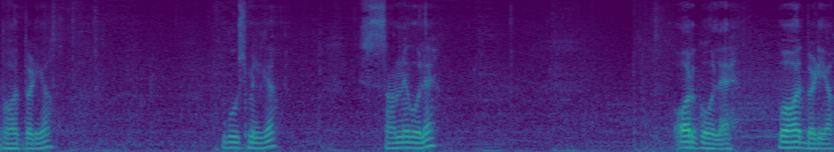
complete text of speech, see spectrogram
बहुत बढ़िया। बूस्ट मिल गया। सामने गोल है और गोल है। बहुत बढ़िया।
